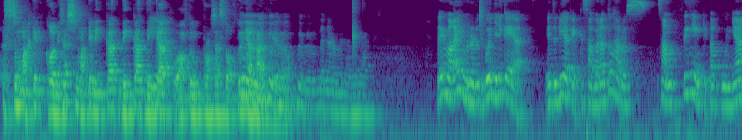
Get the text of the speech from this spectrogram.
semakin kalau bisa semakin dikat dikat dikat waktu proses waktunya Hmm, kan hmm, gitu. hmm, hmm, benar benar benar tapi makanya menurut gue jadi kayak itu dia kayak kesabaran tuh harus something yang kita punya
